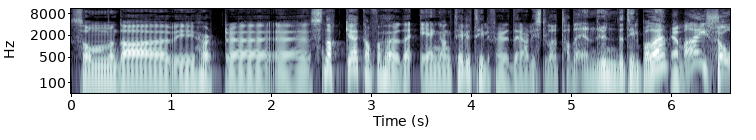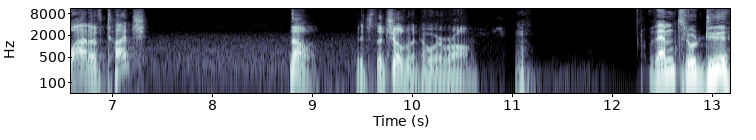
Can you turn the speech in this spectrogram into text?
som da vi hørte uh, snakke, kan få høre det en gang til, i tilfelle dere har lyst til å ta det en runde til på det. Am I so out of touch? No, it's the children who are wrong. Hvem tror du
